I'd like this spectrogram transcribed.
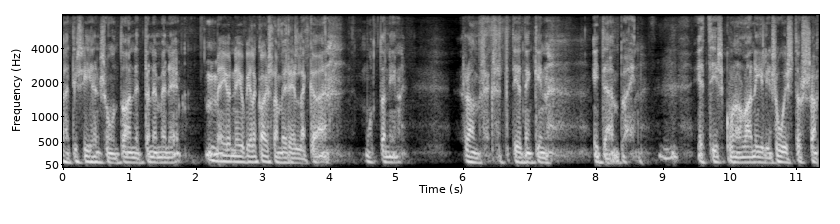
lähti siihen suuntaan, että ne menee me ei ne ei ole vielä Kaislamerelläkään, mutta niin Ramseksesta tietenkin itäänpäin. Mm. Et siis kun ollaan Niilin suistossa,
